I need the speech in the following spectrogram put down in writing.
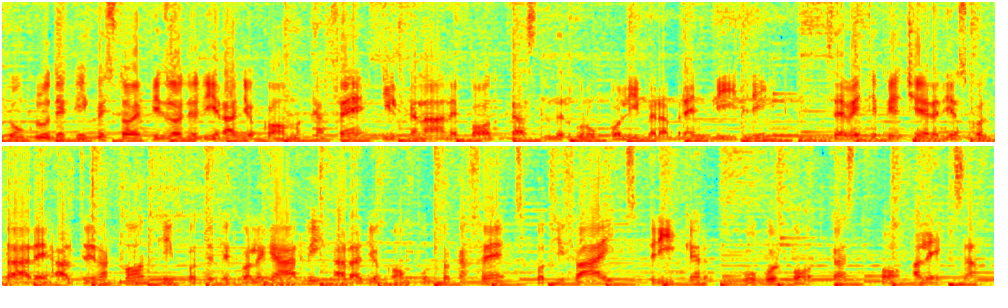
Si conclude qui questo episodio di Radiocom Café, il canale podcast del gruppo Libera Brand Building. Se avete piacere di ascoltare altri racconti potete collegarvi a radiocom.café, Spotify, Spreaker, Google Podcast o Alexa.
